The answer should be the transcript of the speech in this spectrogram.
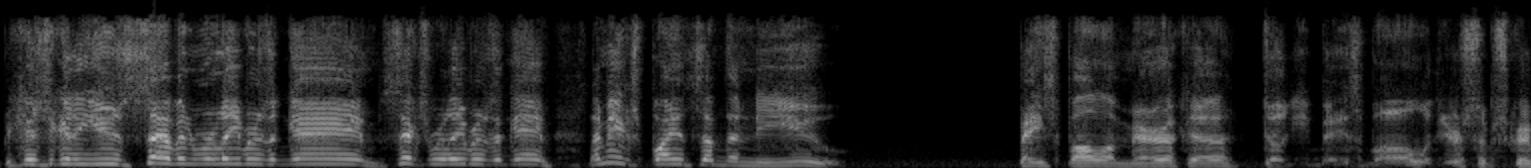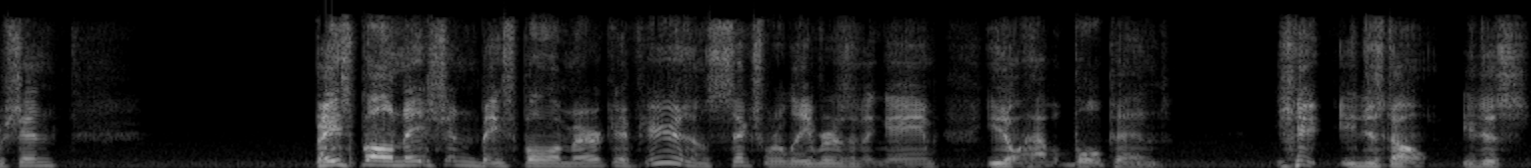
because you're going to use seven relievers a game, six relievers a game. Let me explain something to you. Baseball America, Dougie Baseball with your subscription. Baseball Nation, Baseball America. If you're using six relievers in a game, you don't have a bullpen. You, you just don't. You just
